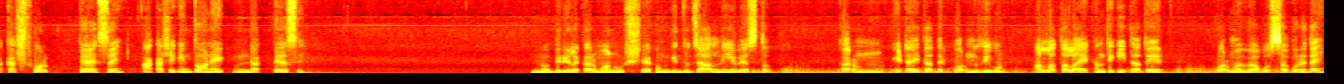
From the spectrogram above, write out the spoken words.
আকাশ ফরতে আছে, আকাশে কিন্তু অনেক ডাকতে আছে। নদীর এলাকার মানুষ এখন কিন্তু জাল নিয়ে ব্যস্ত, কারণ এটাই তাদের কর্মজীবন। আল্লাহ তালা এখান থেকেই তাদের কর্ম ব্যবস্থা করে দেয়।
